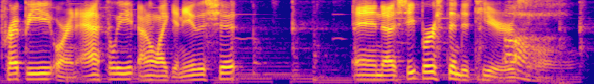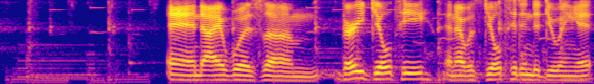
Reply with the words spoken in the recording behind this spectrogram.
preppy or an athlete. I don't like any of this shit. And uh, she burst into tears. And I was um, very guilty, and I was guilted into doing it.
